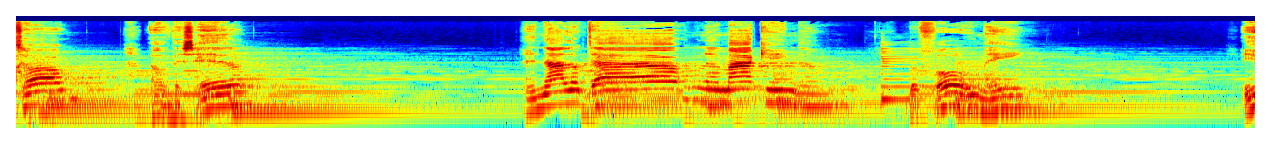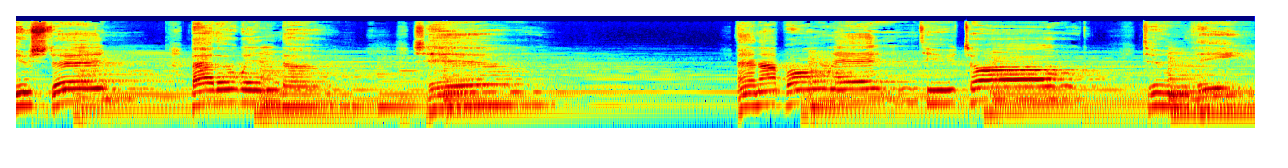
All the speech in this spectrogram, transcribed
top of this hill. And I looked out at my kingdom before me. You stood by the window sill, and I wanted to talk to thee.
